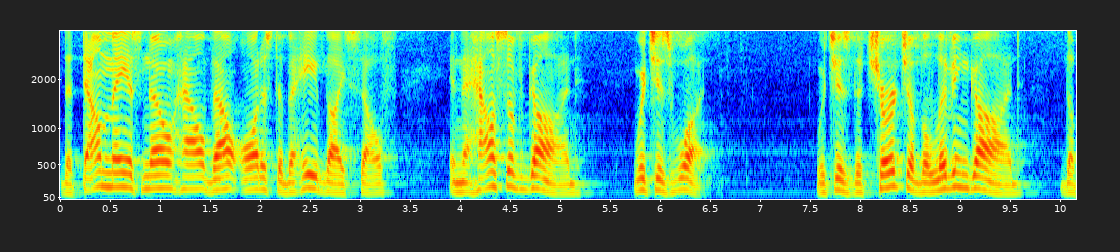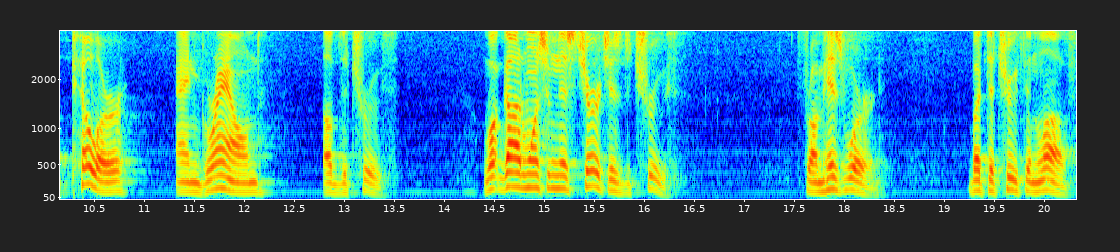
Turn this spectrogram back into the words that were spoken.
that thou mayest know how thou oughtest to behave thyself in the house of God, which is what? Which is the church of the living God, the pillar and ground of the truth. What God wants from this church is the truth from His Word, but the truth in love.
